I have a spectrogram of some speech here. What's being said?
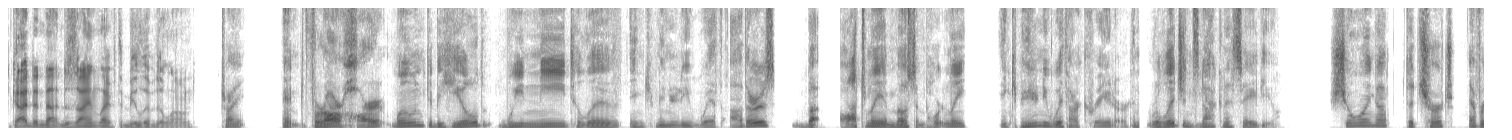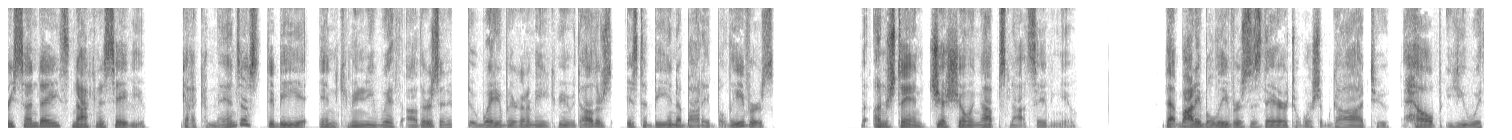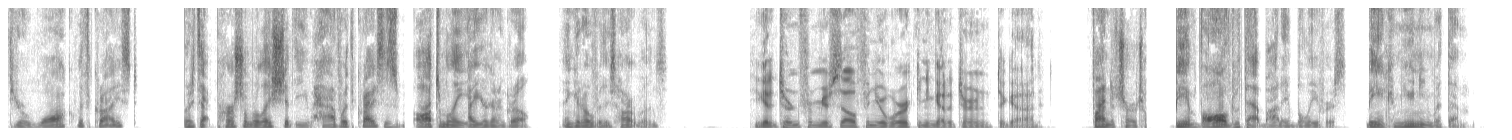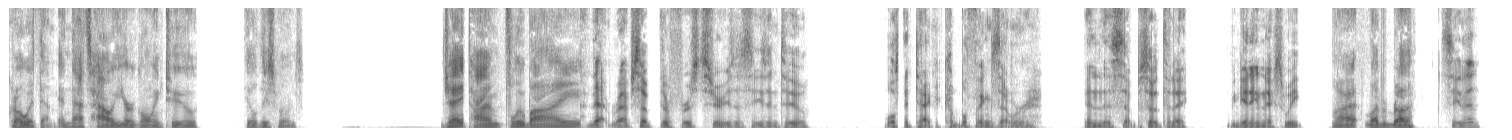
God did not design life to be lived alone. That's right. And for our heart wound to be healed, we need to live in community with others, but ultimately and most importantly, in community with our creator. And religion's not going to save you. Showing up to church every Sunday is not going to save you. God commands us to be in community with others. And the way we're going to be in community with others is to be in a body of believers. But understand, just showing up's not saving you. That body of believers is there to worship God, to help you with your walk with Christ. But it's that personal relationship that you have with Christ is ultimately how you're going to grow and get over these heart wounds. You got to turn from yourself and your work and you got to turn to God. Find a church. be involved with that body of believers, be in communion with them, grow with them. And that's how you're going to heal these wounds. Jay, time flew by. That wraps up their first series of season two. We'll attack a couple things that were in this episode today, beginning next week. All right. Love you, brother. See you then.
